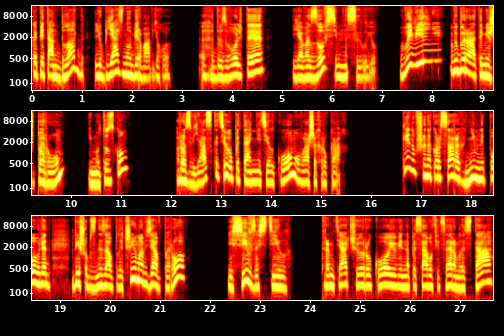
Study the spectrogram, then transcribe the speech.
Капітан Блад люб'язно обірвав його. Дозвольте, я вас зовсім не силую. Ви вільні вибирати між пером і мотузком. Розв'язка цього питання цілком у ваших руках. Кинувши на корсара гнівний погляд, бішоп знизав плечима, взяв перо і сів за стіл. Тремтячою рукою він написав офіцерам листа,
